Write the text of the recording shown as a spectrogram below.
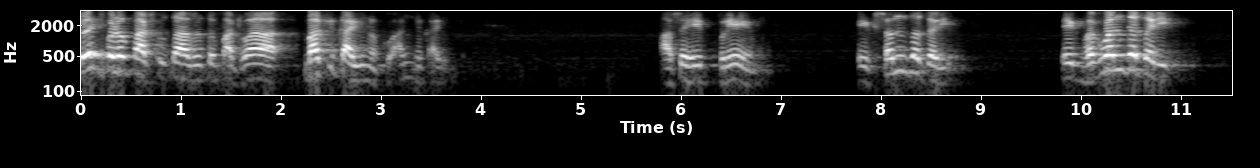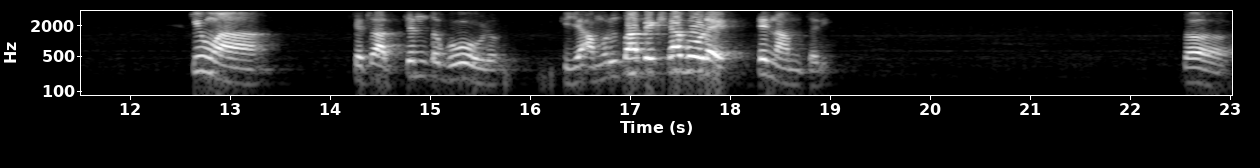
हे थोडं पाठवता आलं तर पाठवा. बाकी काही नको अन्य काही असं हे प्रेम एक संत तरी एक भगवंत तरी किंवा त्याचं अत्यंत गोड की जे अमृतापेक्षा गोड आहे ते नाम तरी. तर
